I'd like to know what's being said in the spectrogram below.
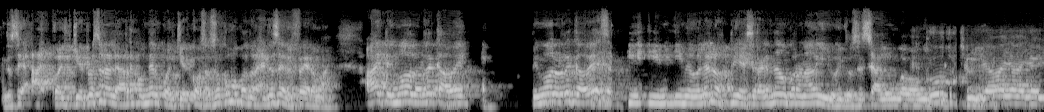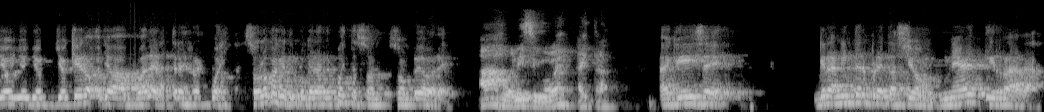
Entonces, a cualquier persona le va a responder cualquier cosa. Eso es como cuando la gente se enferma. Ay, tengo dolor de cabeza. Tengo dolor de cabeza y, y- y me duelen los pies. ¿Será que tengo coronavirus? Entonces sale un huevón. Escucha, ya ya yo, yo, yo, yo, yo quiero, ya voy a leer tres respuestas, solo para que, porque las respuestas son, son peores. Ah, buenísimo, ¿ves? Ahí está. Aquí dice, gran interpretación, nerd y rara.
